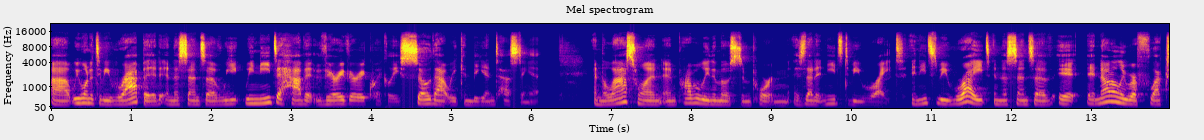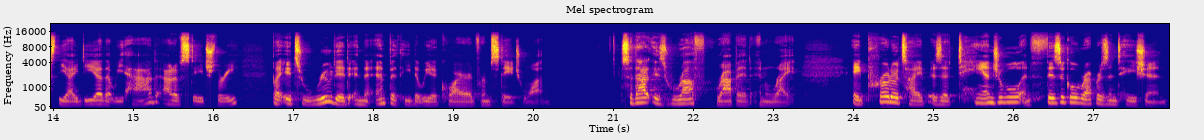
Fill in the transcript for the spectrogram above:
Uh, we want it to be rapid in the sense of we, we need to have it very, very quickly so that we can begin testing it. And the last one, and probably the most important, is that it needs to be right. It needs to be right in the sense of it, it not only reflects the idea that we had out of stage three, but it's rooted in the empathy that we acquired from stage one. So that is rough, rapid, and right. A prototype is a tangible and physical representation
